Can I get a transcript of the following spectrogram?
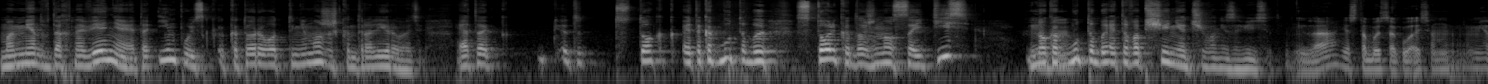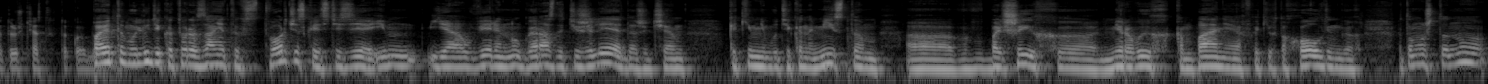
момент вдохновения это импульс, который вот ты не можешь контролировать. Это, это столько, это как будто бы столько должно сойтись, но как будто бы это вообще ни от чего не зависит. Да, я с тобой согласен. У меня тоже часто такое было. Поэтому люди, которые заняты в творческой стезе, им, я уверен, ну, гораздо тяжелее даже, чем каким-нибудь экономистам э, в больших э, мировых компаниях, в каких-то холдингах. Потому что, ну,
